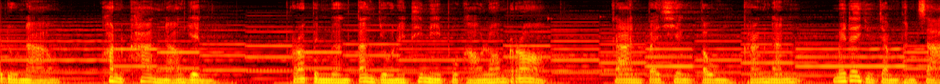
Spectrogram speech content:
ฤดูหนาว ค่อนข้างหนาวเย็น เพราะเป็นเมืองตั้งอยู่ในที่มีภูเขาล้อมรอบ การไปเชียงตุงครั้งนั้นไม่ได้อยู่จำพรรษา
